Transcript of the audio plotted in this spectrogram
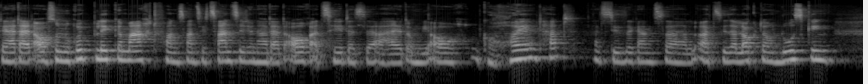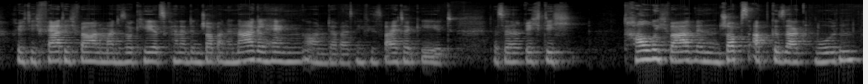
Der hat halt auch so einen Rückblick gemacht von 2020 und hat halt auch erzählt, dass er halt irgendwie auch geheult hat, als, diese ganze, als dieser Lockdown losging, richtig fertig war und meinte so, okay, jetzt kann er den Job an den Nagel hängen und er weiß nicht, wie es weitergeht. Dass er richtig traurig war, wenn Jobs abgesagt wurden.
